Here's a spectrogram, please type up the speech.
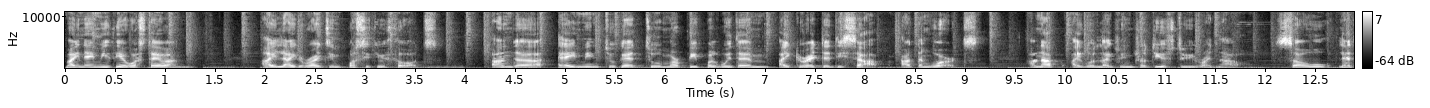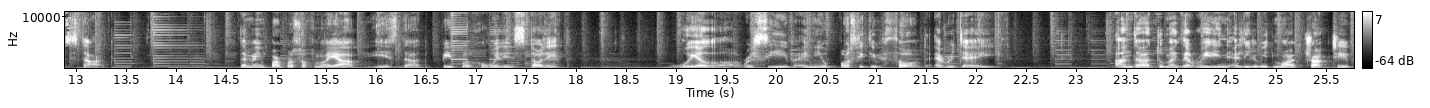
my name is Diego Esteban. I like writing positive thoughts and uh, aiming to get to more people with them, I created this app, Art and Words, an app I would like to introduce to you right now. So let's start. The main purpose of my app is that people who will install it will receive a new positive thought every day. And uh, to make the reading a little bit more attractive,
